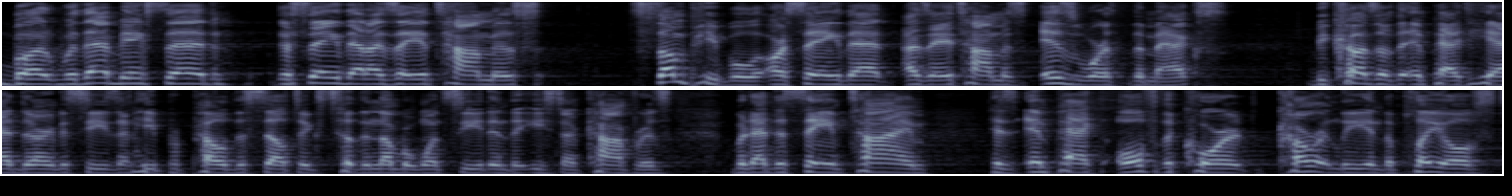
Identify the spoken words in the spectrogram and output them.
But with that being said, they're saying that Isaiah Thomas. Some people are saying that Isaiah Thomas is worth the max because of the impact he had during the season. He propelled the Celtics to the number one seed in the Eastern Conference. But at the same time, his impact off the court currently in the playoffs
